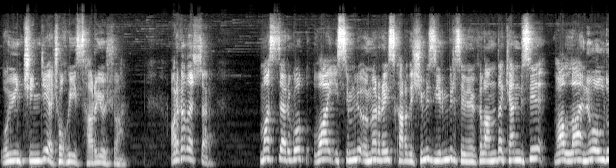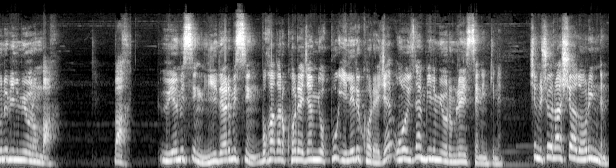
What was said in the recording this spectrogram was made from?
Oyun Çince ya çok iyi sarıyor şu an. Arkadaşlar Master God Y isimli Ömer Reis kardeşimiz 21 seviye klanda kendisi vallahi ne olduğunu bilmiyorum bak. Bak üye misin lider misin bu kadar Korecem yok bu ileri Korece o yüzden bilmiyorum reis seninkini. Şimdi şöyle aşağı doğru indim.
